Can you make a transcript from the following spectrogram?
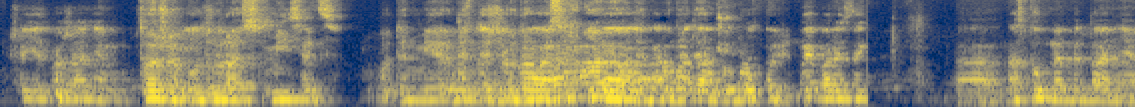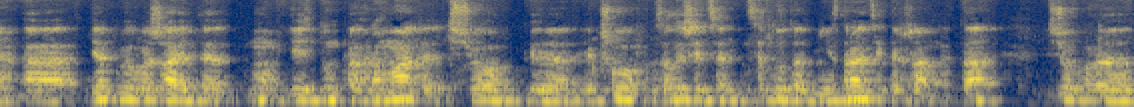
Якщо є бажання, Теж буду раз в місяць. Один мій один день буде висівковий, один буде день вибори за Е, Наступне питання. Е, Як ви вважаєте, ну є думка громади, що е, якщо залишиться інститут адміністрації державної, та щоб е,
